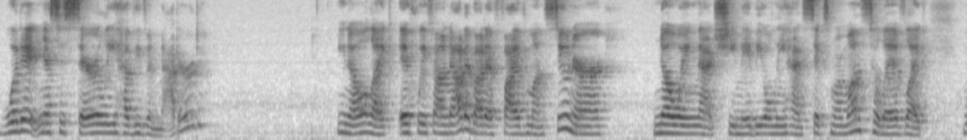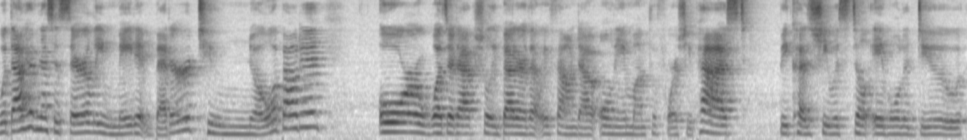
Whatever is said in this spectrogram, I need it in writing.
would it necessarily have even mattered? You know, like if we found out about it five months sooner, knowing that she maybe only had six more months to live, like, would that have necessarily made it better to know about it? Or was it actually better that we found out only a month before she passed because she was still able to do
